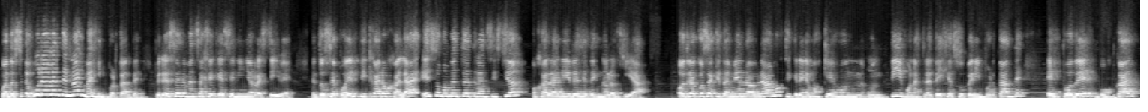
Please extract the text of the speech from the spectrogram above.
cuando seguramente no es más importante, pero ese es el mensaje que ese niño recibe. Entonces, poder fijar, ojalá, esos momentos de transición, ojalá libres de tecnología. Otra cosa que también lo hablamos, que creemos que es un, un tip, una estrategia súper importante, es poder buscar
